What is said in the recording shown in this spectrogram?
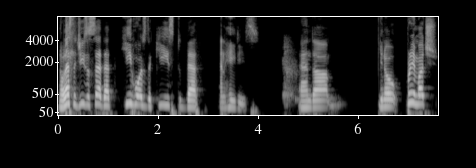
Now, lastly, Jesus said that he holds the keys to death and Hades. And, um, you know, pretty much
